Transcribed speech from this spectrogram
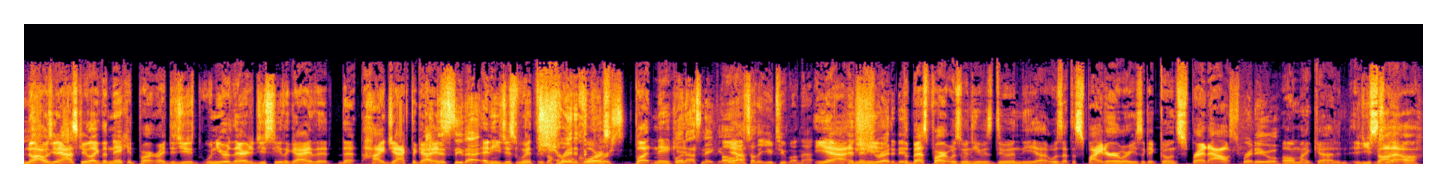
No, I was going to ask you like the naked part, right? Did you when you were there? Did you see the guy that that hijacked the guy? I did see that. and he just went through the Shredded whole the course, course. butt naked, butt ass naked. Oh, Yeah. I saw the YouTube on that. Yeah, He and then he shredded it. The best part was when he was doing the uh, was that the spider where he's like going spread out. Spread eagle. Oh my god! And you saw see that? that? Oh,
